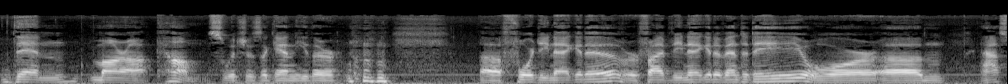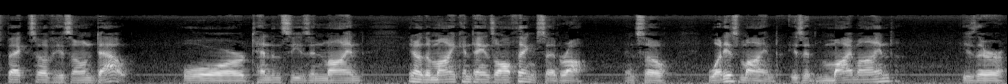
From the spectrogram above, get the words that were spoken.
then Mara comes, which is again either a 4D negative or 5D negative entity or um, aspects of his own doubt or tendencies in mind. You know, the mind contains all things, said Ra. And so, what is mind? Is it my mind? Is there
